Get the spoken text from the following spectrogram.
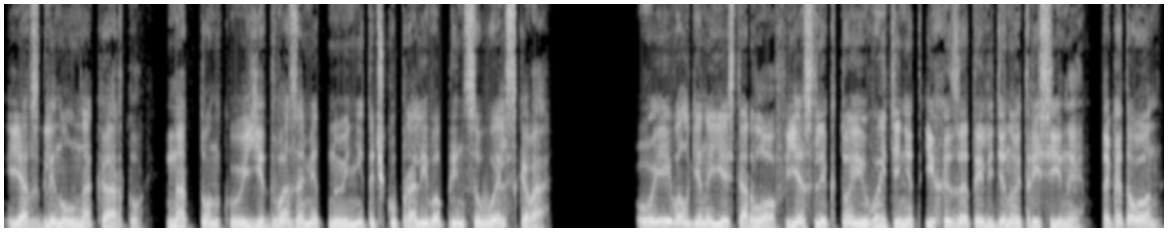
Я взглянул на карту на тонкую, едва заметную ниточку пролива принца Уэльского. У Иволгина есть Орлов. Если кто и вытянет их из этой ледяной трясины, так это он.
